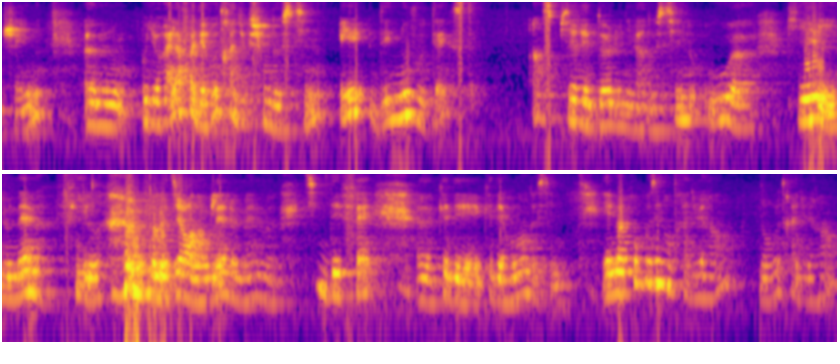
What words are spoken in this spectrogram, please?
Jane, euh, où il y aurait à la fois des retraductions d'Austin et des nouveaux textes inspiré de l'univers d'Austin ou euh, qui est le même feel, pour le dire en anglais, le même type d'effet euh, que, des, que des romans d'Austin. Et elle m'a proposé d'en traduire un, d'en retraduire un.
